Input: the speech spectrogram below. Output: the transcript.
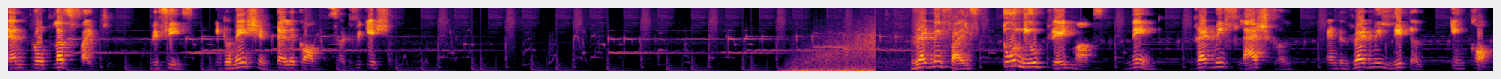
10 Pro Plus 5G receives Indonesian Telecom certification. Redmi files two new trademarks named Redmi Flash Girl and Redmi Little King Kong.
